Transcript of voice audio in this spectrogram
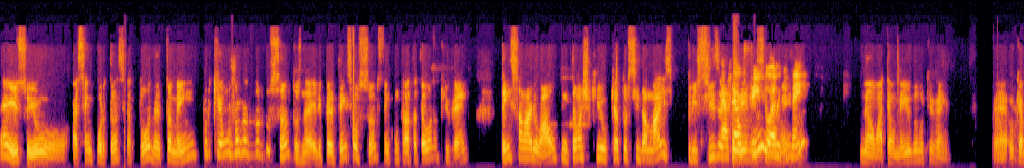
É isso, e o, essa importância toda é também porque é um jogador do Santos, né? Ele pertence ao Santos, tem contrato até o ano que vem tem salário alto, então acho que o que a torcida mais precisa é até o fim do momento, ano que vem? Não, até o meio do ano que vem. É, o que a,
